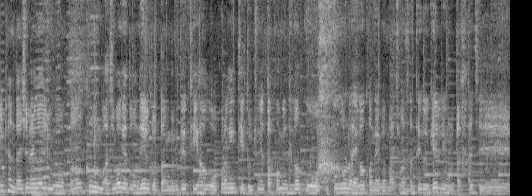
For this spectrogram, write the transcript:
일편단심 해가지고 어 그러면 마지막에도 내일도 딱 늑대 티 하고 호랑이 티 둘 중에 딱 고민해갖고 이쁜 걸로 해갖고 내가 마지막 선택을 갤리님으로 딱 하지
